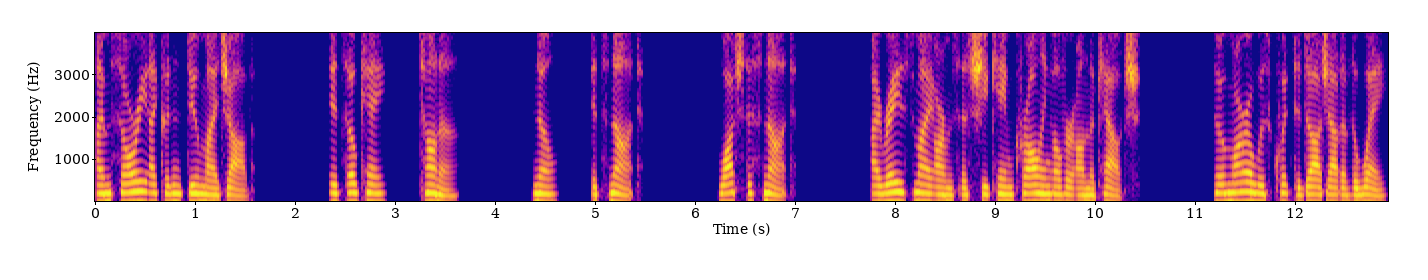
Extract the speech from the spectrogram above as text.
I'm sorry I couldn't do my job. It's okay, Tana. No, it's not. Watch this knot. I raised my arms as she came crawling over on the couch. Umara was quick to dodge out of the way,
